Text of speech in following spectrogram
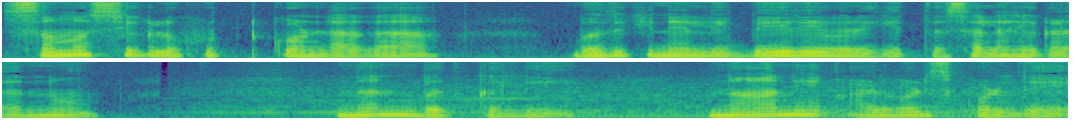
ಸಮಸ್ಯೆಗಳು ಹುಟ್ಟಿಕೊಂಡಾಗ ಬದುಕಿನಲ್ಲಿ ಬೇರೆಯವರಿಗಿತ್ತ ಸಲಹೆಗಳನ್ನು ನನ್ನ ಬದುಕಲ್ಲಿ ನಾನೇ ಅಳವಡಿಸ್ಕೊಳ್ದೆ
